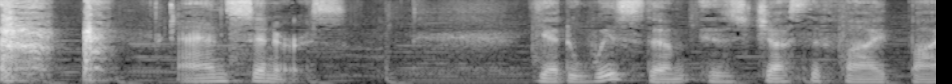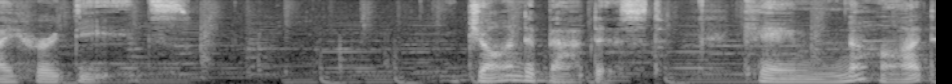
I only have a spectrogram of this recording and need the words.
and sinners. Yet wisdom is justified by her deeds. John the Baptist came not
